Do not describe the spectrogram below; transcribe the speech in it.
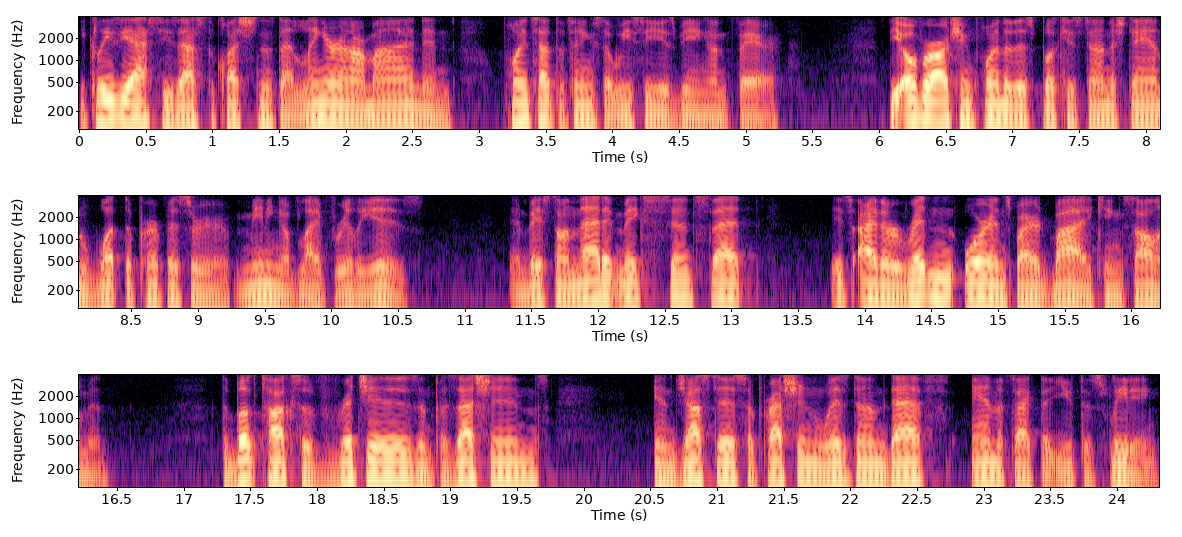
Ecclesiastes asks the questions that linger in our mind and points out the things that we see as being unfair. The overarching point of this book is to understand what the purpose or meaning of life really is. And based on that, it makes sense that it's either written or inspired by King Solomon. The book talks of riches and possessions, injustice, oppression, wisdom, death, and the fact that youth is fleeting.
